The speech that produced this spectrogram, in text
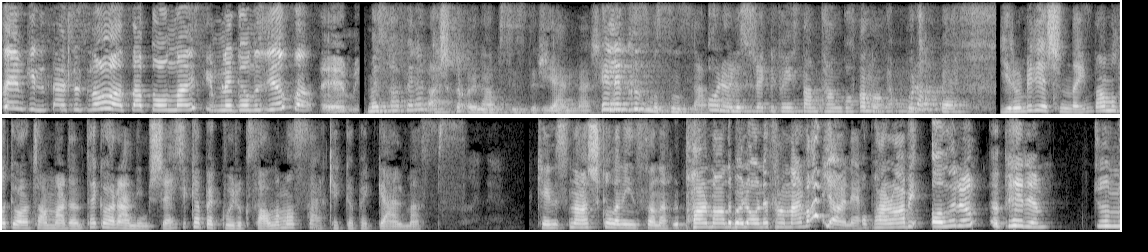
Sevgili sen sesin ama WhatsApp'ta online kimle konuşuyorsan sevmiyorum. Mesafeler aşkta önemsizdir diyenler. Hele kız mısın sen? O ne öyle sürekli FaceTime tango sana. Yapma bırak be. 21 yaşındayım. İstanbul'daki ortamlardan tek öğrendiğim şey dişi köpek kuyruk sallaması erkek köpek gelmez. Kendisine aşık olan insana bir parmağını böyle oynatanlar var ya hani. O parmağı bir alırım öperim. Canım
